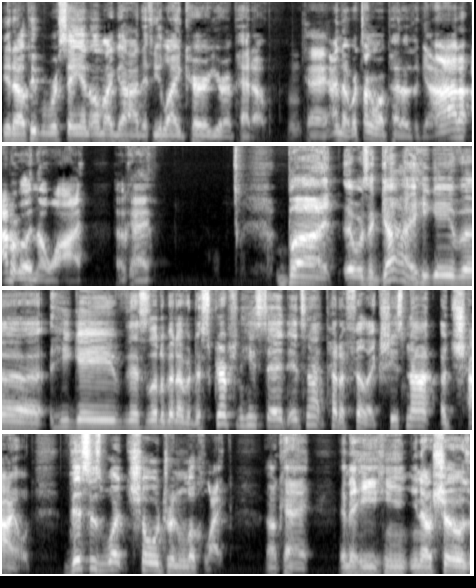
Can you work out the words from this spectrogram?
You know people were saying oh my god if you like her you're a pedo. Okay? I know we're talking about pedos again. I don't, I don't really know why okay but there was a guy he gave a he gave this little bit of a description he said it's not pedophilic she's not a child this is what children look like okay and then he he you know shows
